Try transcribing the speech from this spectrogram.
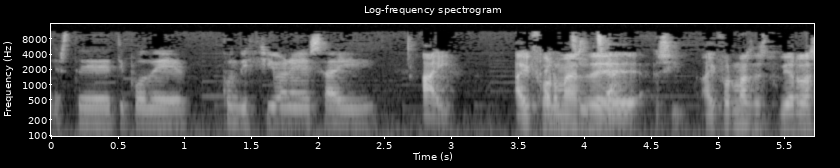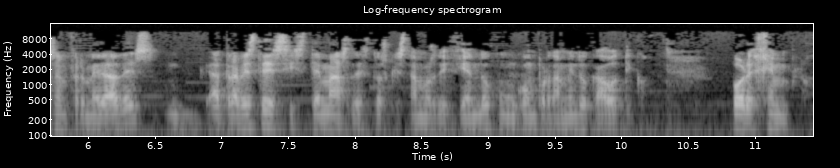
este tipo de condiciones? Hay... Hay. Hay formas de sí, hay formas de estudiar las enfermedades a través de sistemas de estos que estamos diciendo con un comportamiento caótico. Por ejemplo,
